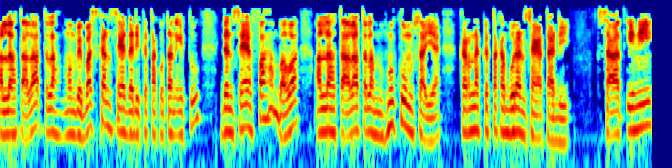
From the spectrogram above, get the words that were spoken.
Allah Ta'ala telah membebaskan saya dari ketakutan itu, dan saya faham bahwa Allah Ta'ala telah menghukum saya karena ketakaburan saya tadi. Saat ini,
